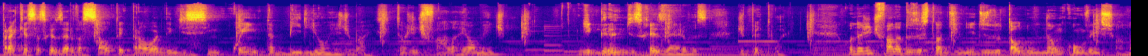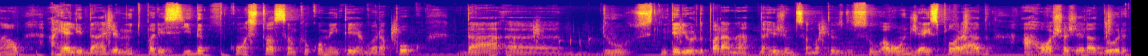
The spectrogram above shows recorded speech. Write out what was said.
para que essas reservas saltem para a ordem de 50 bilhões de barris. Então a gente fala realmente de grandes reservas de petróleo. Quando a gente fala dos Estados Unidos e do tal do não convencional, a realidade é muito parecida com a situação que eu comentei agora há pouco da, uh, do interior do Paraná, da região de São Mateus do Sul, onde é explorado a rocha geradora,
